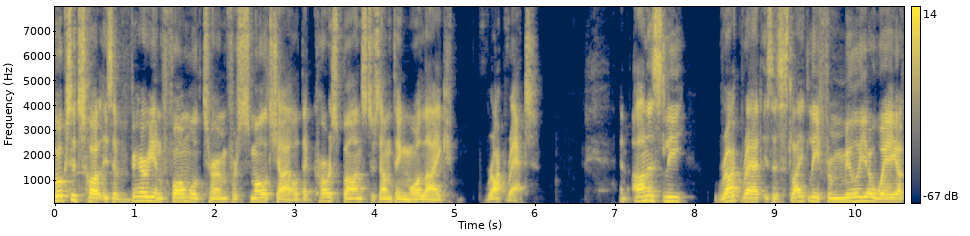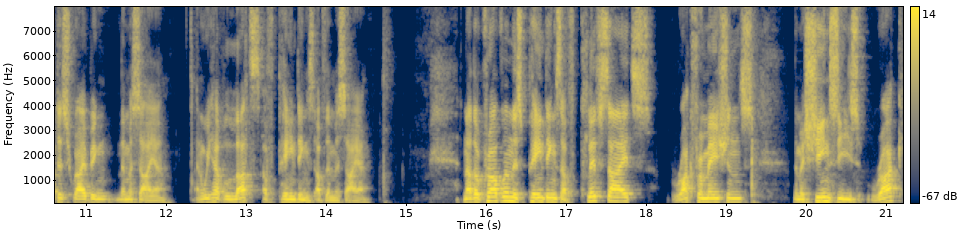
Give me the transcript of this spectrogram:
buksetrold is a very informal term for small child that corresponds to something more like rock rat. And honestly, rock rat is a slightly familiar way of describing the Messiah and we have lots of paintings of the Messiah. Another problem is paintings of cliff sides, rock formations. The machine sees rock,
